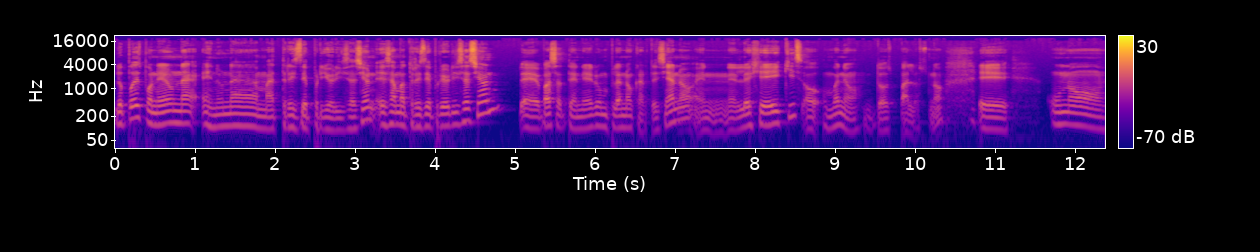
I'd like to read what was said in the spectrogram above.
lo puedes poner una, en una matriz de priorización. Esa matriz de priorización eh, vas a tener un plano cartesiano en el eje X, o bueno, dos palos, ¿no? Eh, uno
